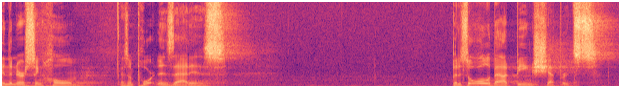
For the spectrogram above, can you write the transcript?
in the nursing home, as important as that is. But it's all about being shepherds.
